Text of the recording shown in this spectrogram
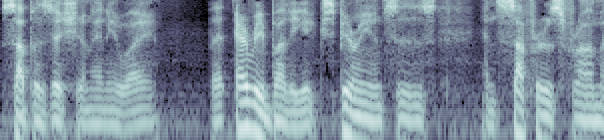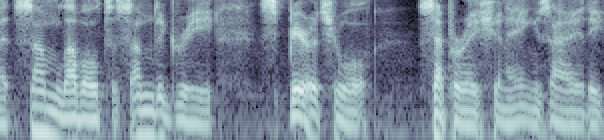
supposition, anyway, that everybody experiences and suffers from at some level to some degree spiritual separation anxiety,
